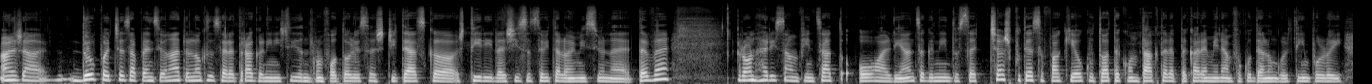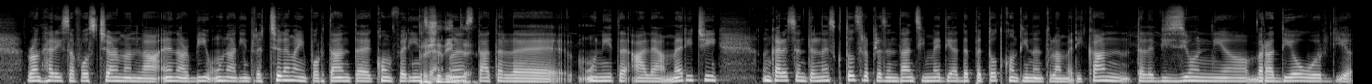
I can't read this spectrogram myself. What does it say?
Așa, după ce s-a pensionat, în loc să se retragă liniștit într-un fotoliu să-și citească știrile și să se uite la o emisiune TV, Ron Harris a înființat o alianță gândindu-se ce aș putea să fac eu cu toate contactele pe care mi le-am făcut de-a lungul timpului. Ron Harris a fost chairman la NRB, una dintre cele mai importante conferințe Președinte. în Statele Unite ale Americii, în care se întâlnesc toți reprezentanții media de pe tot continentul american, televiziuni, radiouri.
